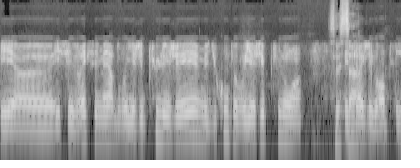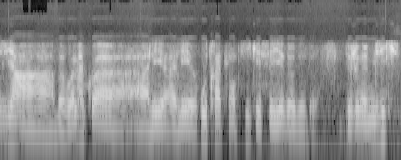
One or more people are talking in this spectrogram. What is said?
Et, euh, et c'est vrai que c'est une manière de voyager plus léger, mais du coup, on peut voyager plus loin. C'est ça. C'est vrai que j'ai grand plaisir à, bah voilà quoi, à aller, à aller outre-Atlantique, essayer de, de, de, de, jouer ma musique.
